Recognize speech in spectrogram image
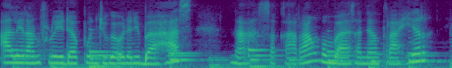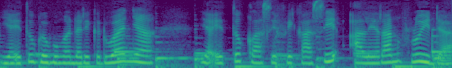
aliran fluida pun juga udah dibahas. Nah, sekarang pembahasan yang terakhir yaitu gabungan dari keduanya, yaitu klasifikasi aliran fluida.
